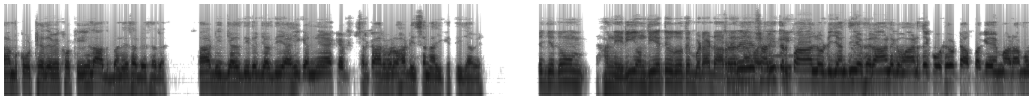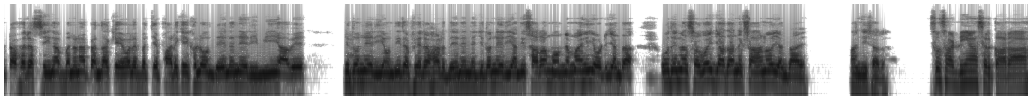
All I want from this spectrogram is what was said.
ਆਮ ਕੋਠੇ ਦੇ ਵੇਖੋ ਕੀ ਹਾਲਾਤ ਬਣੇ ਸਾਡੇ ਸਰ। ਸਾਡੀ ਜਲਦੀ ਤੋਂ ਜਲਦੀ ਆਹੀ ਕਹਿੰਦੇ ਆ ਕਿ ਸਰਕਾਰ ਵੱਲੋਂ ਸਾਡੀ ਸੁਣਾਈ ਕੀਤੀ ਜਾਵੇ। ਤੇ ਜਦੋਂ ਹਨੇਰੀ ਆਉਂਦੀ ਹੈ ਤੇ ਉਦੋਂ ਤੇ ਬੜਾ ਡਰ ਰਹਿੰਦਾ ਹੋਏਗਾ ਸਾਰੀ ਕਿ- ਤਰਪਾਲ ਉੱਡ ਜਾਂਦੀ ਹੈ ਫਿਰ ਆਂਢ ਗੁਆਂਢ ਦੇ ਕੋਠੇ ਟੱਪ ਕੇ ਮਾੜਾ ਮੋਟਾ ਫਿਰ ਰੱਸੀ ਨਾਲ ਬੰਨਣਾ ਪੈਂਦਾ ਕਈ ਵਾਲੇ ਬੱਚੇ ਫੜ ਕੇ ਖਲੋਂਦੇ ਨੇ ਨੇਰੀ ਮੀਂਹ ਆਵੇ ਜਦੋਂ ਨੇਰੀ ਆਉਂਦੀ ਤਾਂ ਫਿਰ ਹਟਦੇ ਨੇ ਜਦੋਂ ਨੇਰੀ ਆਂਦੀ ਸਾਰਾ ਮੋਮਜਮਾ ਹੀ ਉੱਡ ਜਾਂਦਾ ਉਹਦੇ ਨਾਲ ਸਗੋਂ ਹੀ ਜ਼ਿਆਦਾ ਨੁਕਸਾਨ ਹੋ ਜਾਂਦਾ ਹੈ। ਹਾਂਜੀ ਸਰ। ਸੋ ਸਾਡੀਆਂ ਸਰਕਾਰਾਂ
